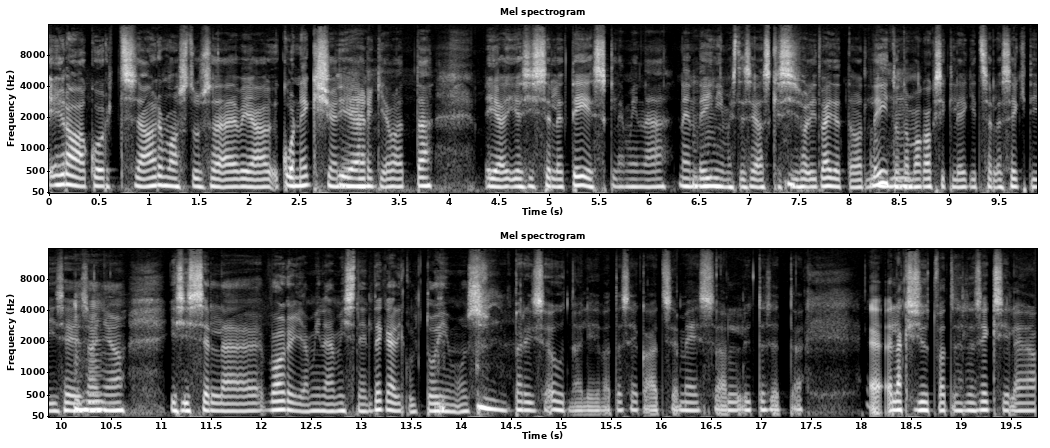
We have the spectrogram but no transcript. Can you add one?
erakordse armastuse ja connection'i yeah. järgi, vaata. ja, ja siis selle teesklemine nende mm. -hmm. inimeste seas, kes siis olid väidetavalt leidnud mm. -hmm. oma kaksikleegid selle sekti sees mm, -hmm. on ju. ja siis selle varjamine, mis neil tegelikult toimus. päris õudne oli vaata see ka, et see mees seal ütles, et läks siis jutt vaata sellele seksile ja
